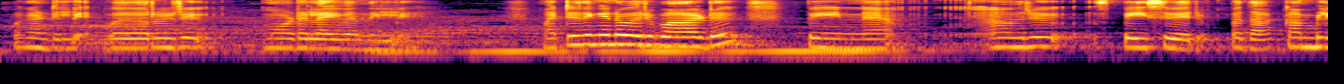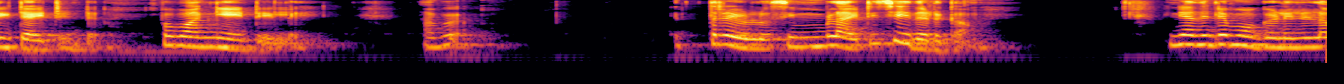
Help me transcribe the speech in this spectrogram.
അപ്പോൾ കണ്ടില്ലേ വേറൊരു മോഡലായി വന്നില്ലേ? മറ്റേതിങ്ങനെ ഒരുപാട് പിന്നെ ഒരു സ്പേസ് വരും. അപ്പോൾ അതാ കംപ്ലീറ്റ് ആയിട്ടുണ്ട്. ഇപ്പോൾ ഭംഗിയായിട്ടില്ലേ? അപ്പോൾ ഇത്രയേ ഉള്ളൂ. സിമ്പിളായിട്ട് ചെയ്തെടുക്കാം. ഇനി അതിന്റെ മുകളിലുള്ള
